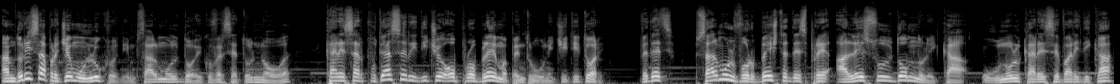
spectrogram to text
Am dorit să apreciem un lucru din Psalmul 2 cu versetul 9, care s-ar putea să ridice o problemă pentru unii cititori. Vedeți, psalmul vorbește despre alesul Domnului ca unul care se va ridica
